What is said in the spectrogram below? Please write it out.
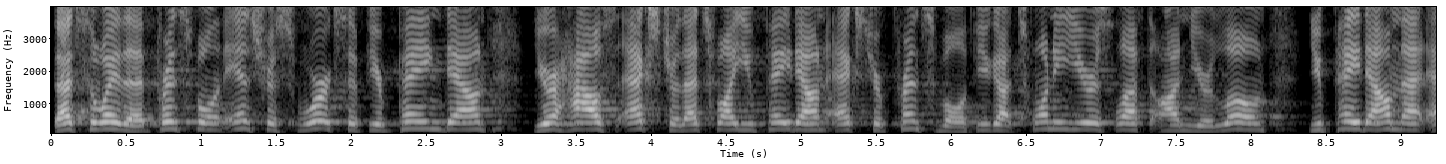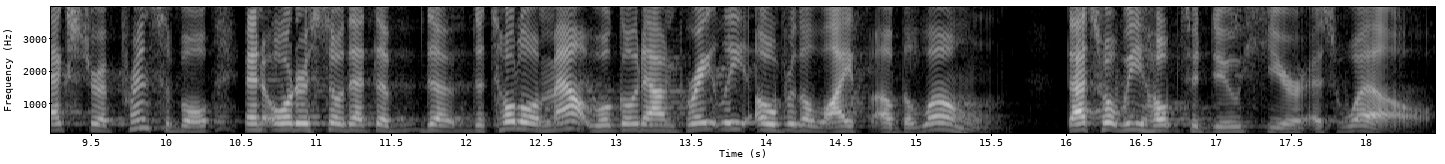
That's the way that principal and interest works. If you're paying down your house extra, that's why you pay down extra principal. If you got 20 years left on your loan, you pay down that extra principal in order so that the, the, the total amount will go down greatly over the life of the loan. That's what we hope to do here as well.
